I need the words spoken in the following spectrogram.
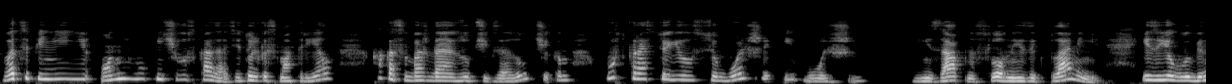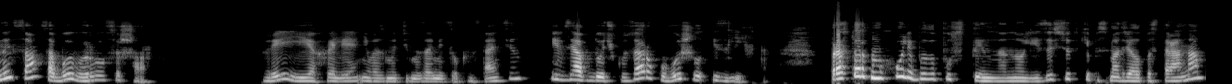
в оцепенение, он не мог ничего сказать и только смотрел, как, освобождая зубчик за зубчиком, куртка расстегивалась все больше и больше. Внезапно, словно язык пламени, из ее глубины сам собой вырвался шарф. «Приехали», – невозмутимо заметил Константин и, взяв дочку за руку, вышел из лифта просторном холле было пустынно, но Лиза все-таки посмотрела по сторонам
